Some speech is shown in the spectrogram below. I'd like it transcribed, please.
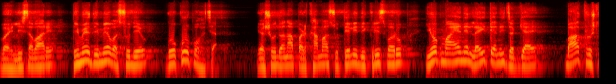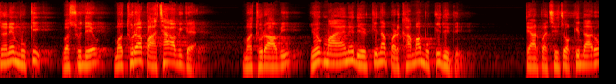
વહેલી સવારે ધીમે ધીમે વસુદેવ ગોકુળ પહોંચ્યા. યશોદાના પડખામાં સૂતેલી દીકરી સ્વરૂપ યોગમાયાને લઈ તેની જગ્યાએ બાળકૃષ્ણને મૂકી વસુદેવ મથુરા પાછા આવી ગયા. મથુરા આવી યોગમાયાને દેવકીના પડખામાં મૂકી દીધી. ત્યાર પછી ચોકીદારો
